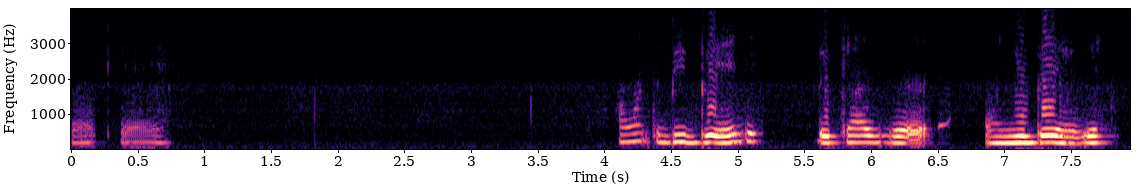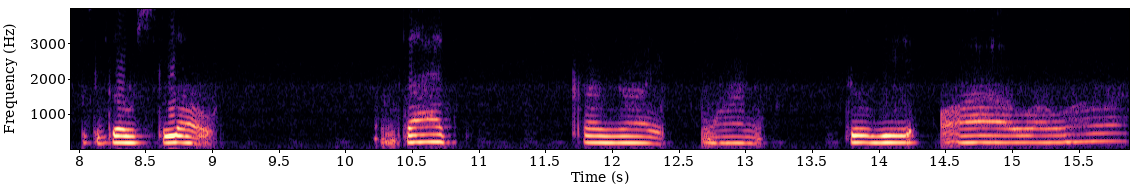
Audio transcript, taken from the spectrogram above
Okay. I want to be big because uh, when you're big, it goes slow. That because I want to be. Oh.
